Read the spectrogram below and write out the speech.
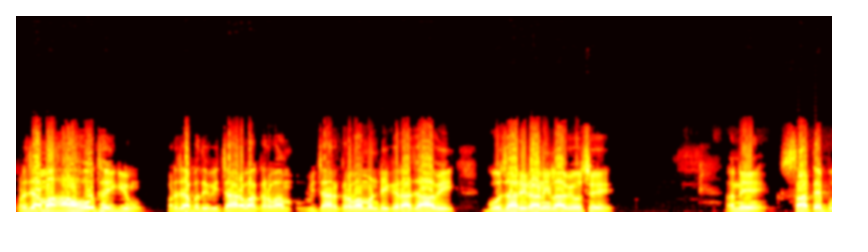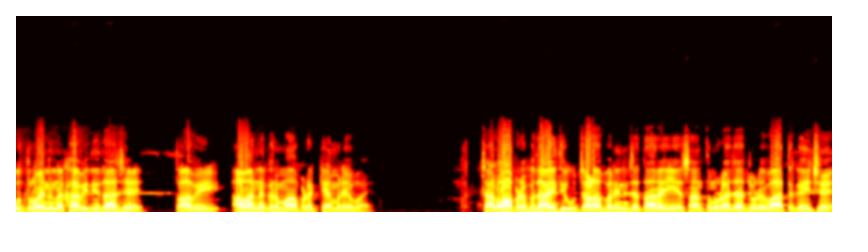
પ્રજામાં હા હો થઈ ગયું. પ્રજા બધી વિચારવા કરવા, વિચાર કરવા મંડી કે રાજા આવી ગોઝારી રાણી લાવ્યો છે. અને સાતે પુત્રો એને નખાવી દીધા છે. તો આવી, આવા નગરમાં આપણે કેમ રહેવાય? ચાલો આપણે બધા અહીંથી ઉચાળા ભરીને જતા રહીએ. શાંતનુ રાજા જોડે વાત ગઈ છે.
